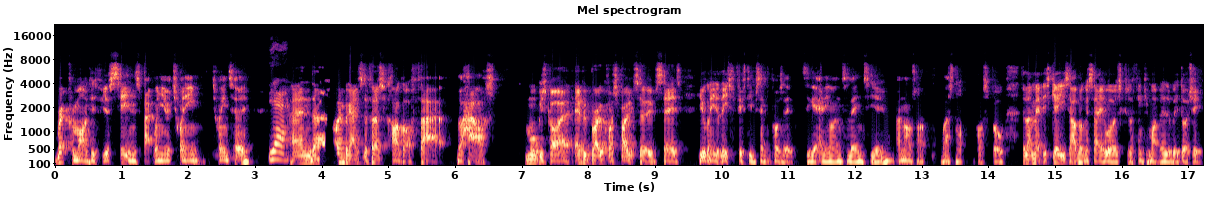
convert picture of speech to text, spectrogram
reprimanded for your sins back when you were 20, 22. Yeah. And uh, I remember going to the first car, got a flat, a house, mortgage guy, every broker I spoke to said you're going to need at least 50% deposit to get anyone to lend to you. And I was like, well, that's not possible. Then I met this geezer. I'm not going to say it was because I think he might be a little bit dodgy,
